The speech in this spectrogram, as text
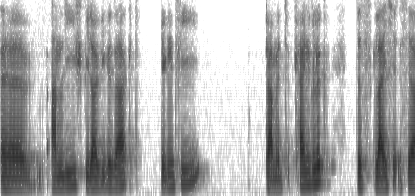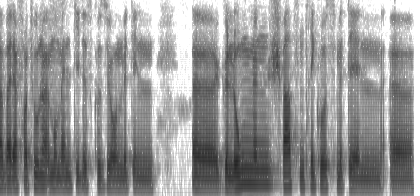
äh, haben die Spieler, wie gesagt, irgendwie damit kein Glück. Das gleiche ist ja bei der Fortuna im Moment die Diskussion mit den äh, gelungenen schwarzen Trikots mit den äh,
